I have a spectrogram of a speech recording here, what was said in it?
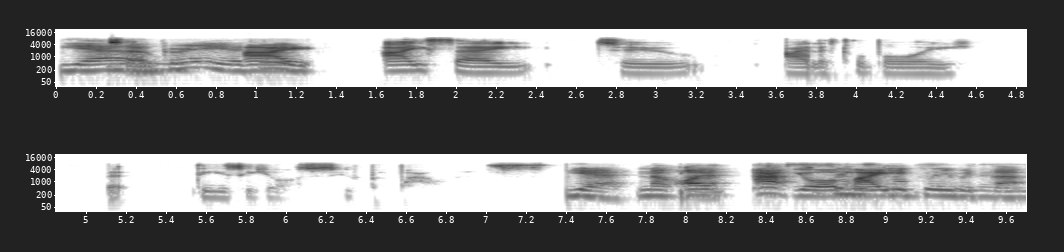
yeah So, I agree, I I say to my little boy that these are your superpowers. yeah no I You're absolutely my- agree with that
